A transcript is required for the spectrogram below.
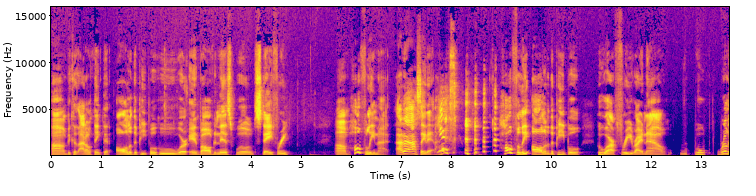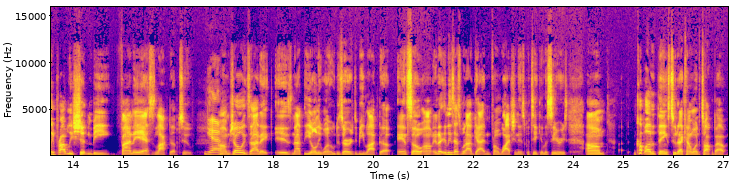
Um, because I don't think that all of the people who were involved in this will stay free. Um, hopefully not. I, I say that. Yes. hopefully all of the people who are free right now who really probably shouldn't be find their asses locked up too yeah. um joe exotic is not the only one who deserves to be locked up and so um and at least that's what i've gotten from watching this particular series um a couple other things too that i kind of want to talk about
